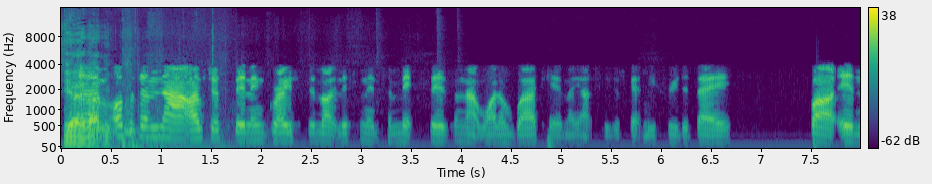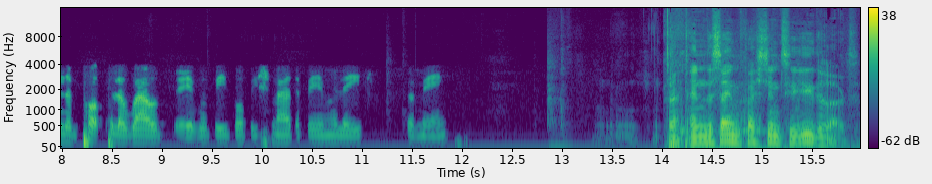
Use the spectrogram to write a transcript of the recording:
yeah, that. Um, other than that, I've just been engrossed in like listening to mixes and that while I'm working. They actually just get me through the day. But in the popular world, it would be Bobby Shmurda being released for me. okay. And the same question to you, Dlux.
